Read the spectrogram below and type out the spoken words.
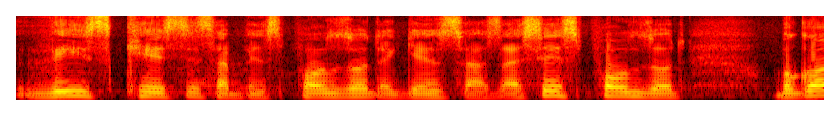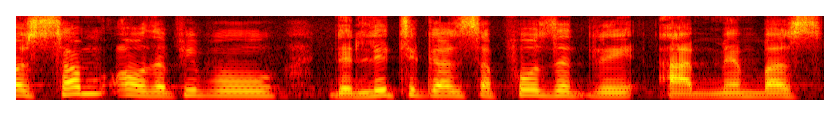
these cases have been sponsored against us. I say sponsored because some of the people, the litigants, supposedly are members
